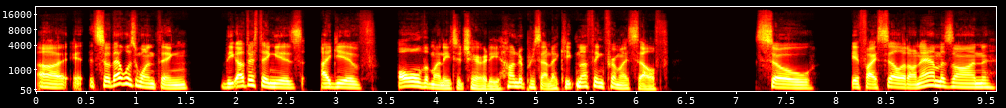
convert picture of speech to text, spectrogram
Uh, so that was one thing. The other thing is I give all the money to charity, 100%. I keep nothing for myself. So if I sell it on Amazon,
